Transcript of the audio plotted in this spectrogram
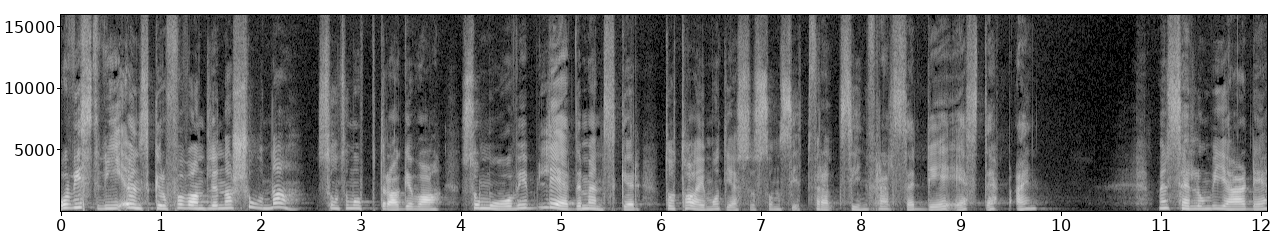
Og hvis vi ønsker å forvandle nasjoner, sånn som oppdraget var, så må vi lede mennesker til å ta imot Jesus som frel sin frelser. Det er step 1. Men selv om vi gjør det,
